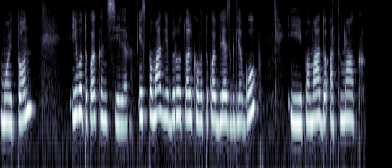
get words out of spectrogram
мой тон. И вот такой консилер. Из помад я беру только вот такой блеск для губ и помаду от MAC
